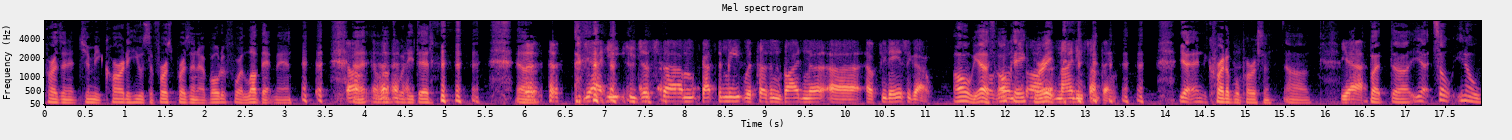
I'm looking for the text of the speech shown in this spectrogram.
President Jimmy Carter. He was the first president I voted for. I love that man. oh. I, I loved what he did. uh, yeah, he he just um, got to meet with President Biden uh, a few days ago. Oh yes, okay, great. Ninety something. yeah, an incredible person. Uh, yeah, but uh, yeah, so you know,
